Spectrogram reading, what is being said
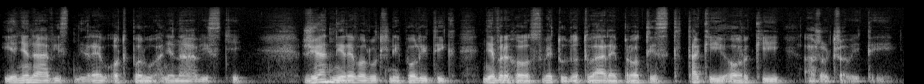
je nenávistný rev odporu a nenávisti. Žiadny revolučný politik nevrhol svetu do tváre protest taký horký a žlčovitý.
